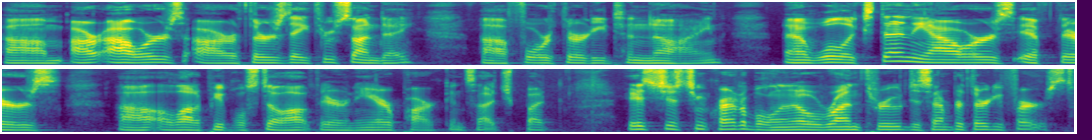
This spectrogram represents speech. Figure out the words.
Um, our hours are Thursday through Sunday, uh, 4.30 to 9. And we'll extend the hours if there's uh, a lot of people still out there in the air park and such. But it's just incredible, and it'll run through December 31st.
